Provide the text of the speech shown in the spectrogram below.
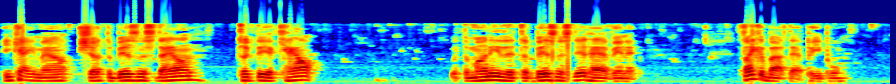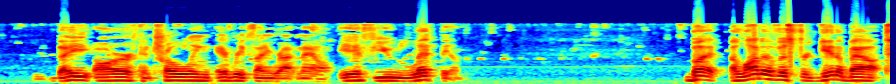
he came out, shut the business down, took the account with the money that the business did have in it. Think about that, people. They are controlling everything right now if you let them. But a lot of us forget about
